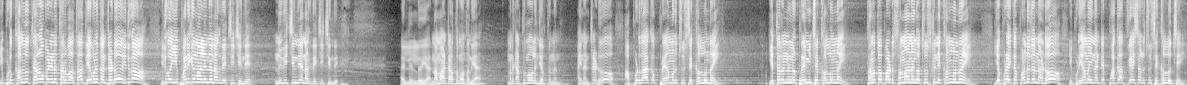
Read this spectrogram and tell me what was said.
ఇప్పుడు కళ్ళు తెరవబడిన తర్వాత దేవుని అంటాడు ఇదిగో ఇదిగో ఈ పనికి మాలిందో నాకు తెచ్చిచ్చింది. నువ్వు ఇచ్చిందే నాకు తెచ్చిచ్చింది. అల్లెల్లోయ. నా మాట అర్థమవుతున్నాయా మనకు అర్థమవ్వాలని చెప్తున్నాను ఆయన అంటాడు అప్పుడు దాకా ప్రేమను చూసే కళ్ళున్నాయి. ఇతరులను ప్రేమించే కళ్ళున్నాయి. తనతో పాటు సమానంగా చూసుకునే కళ్ళున్నాయి. ఎప్పుడైతే పండు తిన్నాడో ఇప్పుడు ఏమైందంటే పగ ద్వేషాలు చూసే కళ్ళు వచ్చాయి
